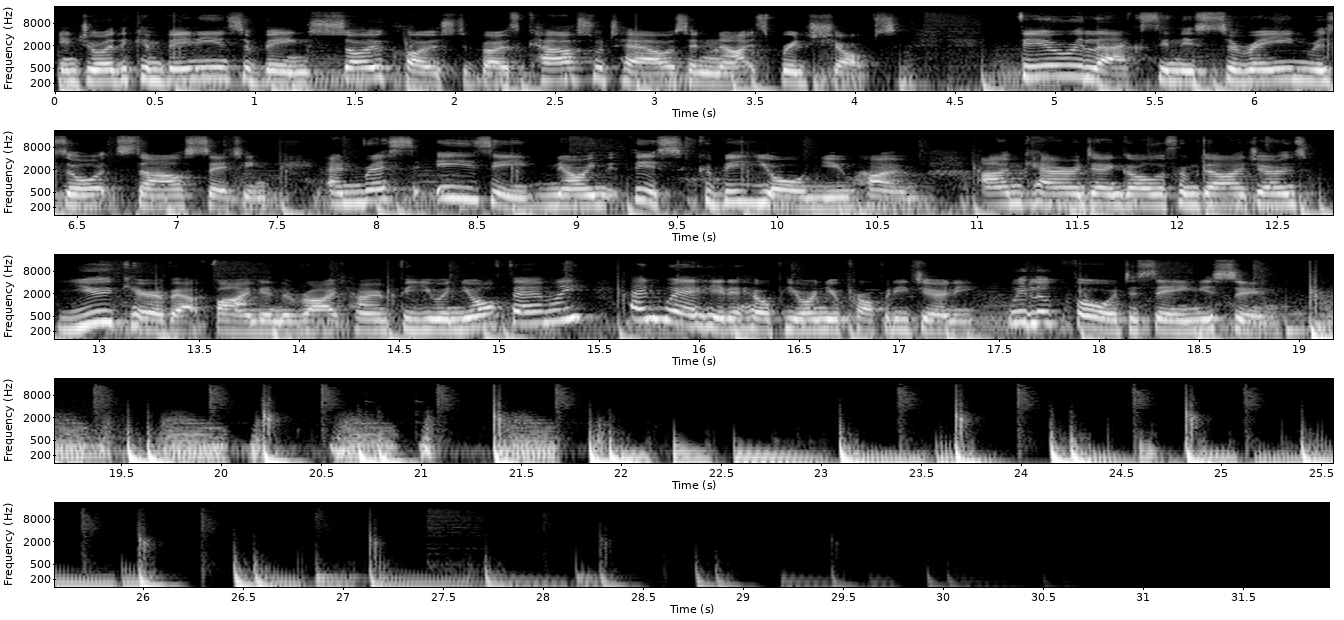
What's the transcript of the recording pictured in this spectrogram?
Enjoy the convenience of being so close to both Castle Towers and Knightsbridge shops. Feel relaxed in this serene resort style setting and rest easy knowing that this could be your new home. I'm Karen D'Angola from DiJones. You care about finding the right home for you and your family, and we're here to help you on your property journey. We look forward to seeing you soon.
